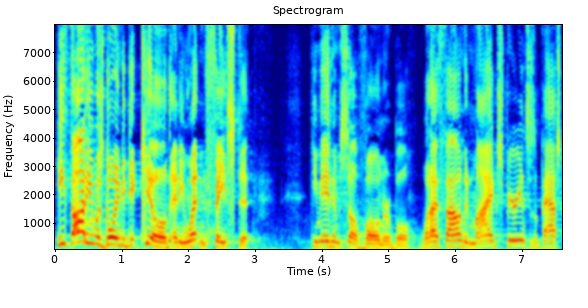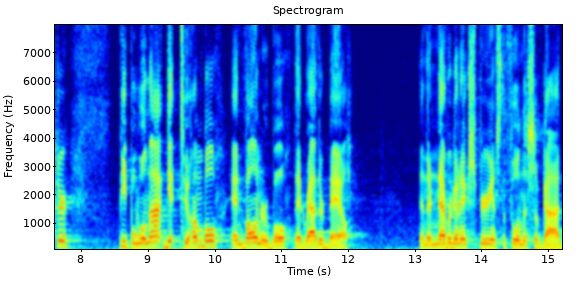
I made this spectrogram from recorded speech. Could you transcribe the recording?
He thought he was going to get killed and he went and faced it. He made himself vulnerable. What I've found in my experience as a pastor, people will not get too humble and vulnerable. They'd rather bail. And they're never going to experience the fullness of God.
